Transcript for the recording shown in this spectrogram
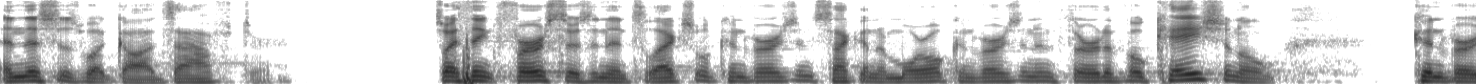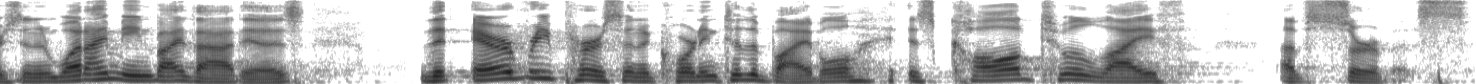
And this is what God's after. So I think first there's an intellectual conversion, second, a moral conversion, and third, a vocational conversion. And what I mean by that is that every person, according to the Bible, is called to a life of service.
